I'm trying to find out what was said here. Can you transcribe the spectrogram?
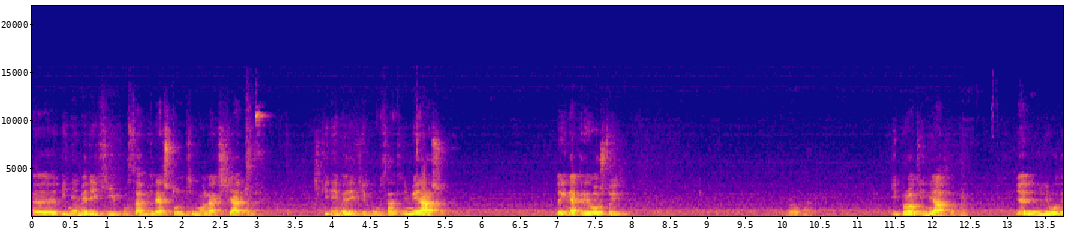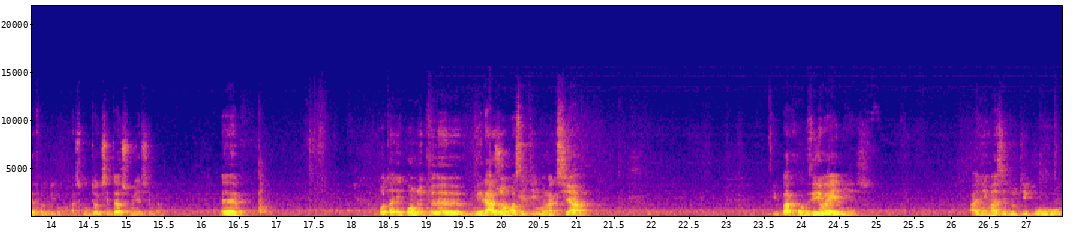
ε, είναι μερικοί που θα μοιραστούν τη μοναξιά του και είναι μερικοί που θα την μοιράσω. Δεν είναι ακριβώς το ίδιο. Η πρώτη είναι άφωνη. Η άλλη είναι λίγο διαφορετικό. Ας μην το εξετάσουμε για σήμερα. Ε, όταν λοιπόν ε, μοιραζόμαστε τη μοναξιά, υπάρχουν δύο έννοιες. Αν είμαστε του τύπου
